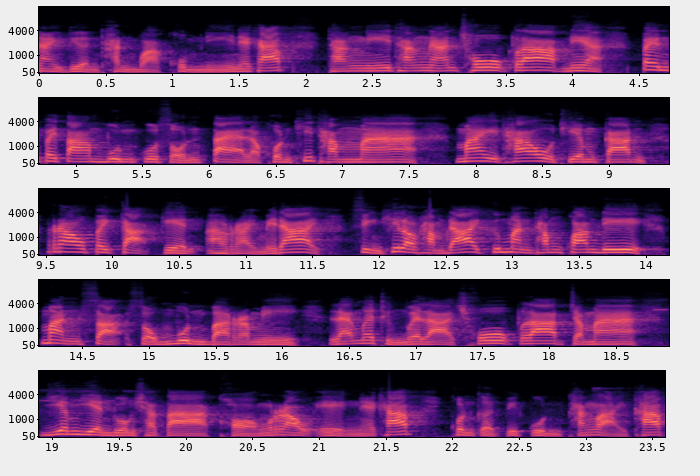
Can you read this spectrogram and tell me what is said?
ในเดือนธันวาคมนี้นะครับ ทั้งนี้ทั้งนั้นโชคลาภเนี่ยเป็นไปตามบุญกุศลแต่ละคนที่ทำมา ไม่เท่าเทียมกัน เราไปกะเกณฑ์อะไรไม่ได้ สิ่งที่เราทำได้คือมันทำความดี มันสะสมบุญบารมี และเมื่อถึงเวลาโชคลาภจะมา เยี่ยมเยียนดวงชะตาของเราเองนะครับ คนเกิดปีกุลทั้งหลายครับ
